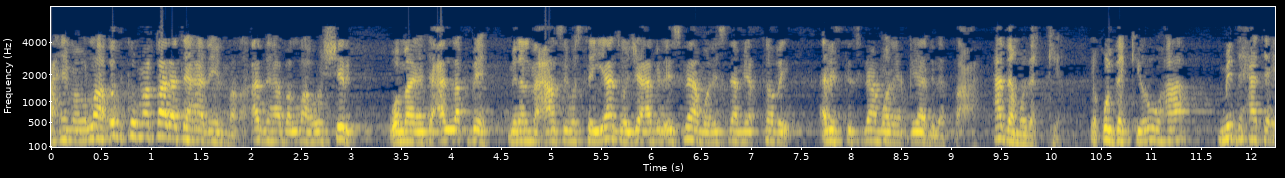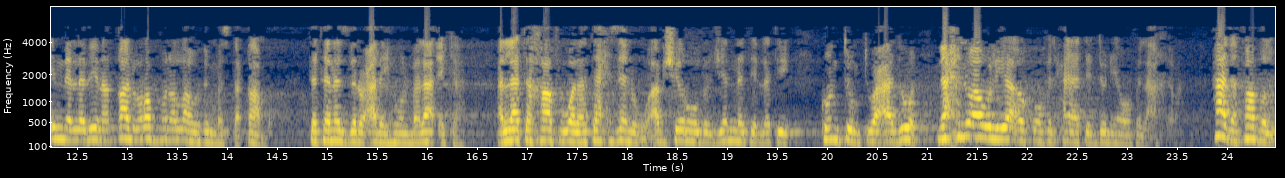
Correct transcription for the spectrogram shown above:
رحمه الله اذكر مقالة هذه المرأة أذهب الله الشرك وما يتعلق به من المعاصي والسيئات وجاء بالإسلام والإسلام يقتضي الاستسلام والانقياد للطاعة. هذا مذكر. يقول ذكروها مدحة إن الذين قالوا ربنا الله ثم استقاموا. تتنزل عليهم الملائكة. ألا تخافوا ولا تحزنوا وأبشروا بالجنة التي كنتم توعدون. نحن أولياؤكم في الحياة الدنيا وفي الآخرة. هذا فضل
